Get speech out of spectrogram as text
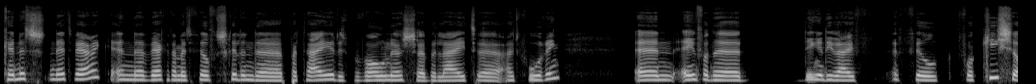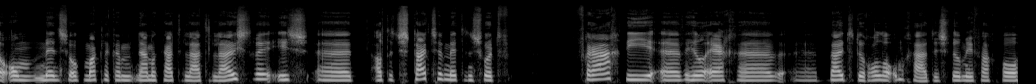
kennisnetwerk en uh, werk daar met veel verschillende partijen, dus bewoners, uh, beleid, uitvoering. En een van de dingen die wij veel voor kiezen om mensen ook makkelijker naar elkaar te laten luisteren, is altijd starten met een soort vraag die heel erg buiten de rollen omgaat. Dus veel meer van, goh,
